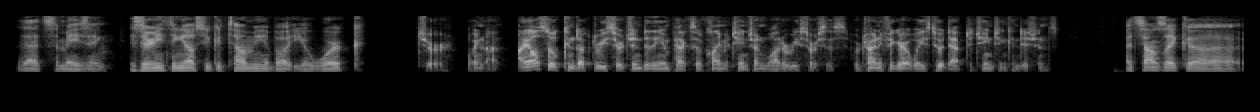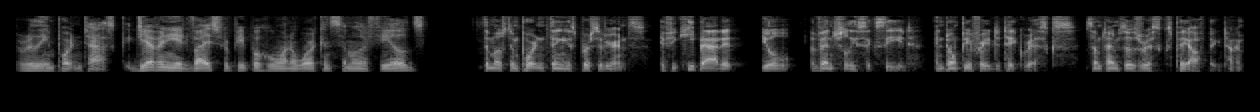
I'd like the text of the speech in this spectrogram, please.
That's amazing. Is there anything else you could tell me about your work? Sure, why not? I also conduct research into the impacts of climate change on water resources. We're trying to figure out ways to adapt to changing conditions. That sounds like a really important task. Do you have any advice for people who want to work in similar fields? The most important thing is perseverance. If you keep at it, you'll eventually succeed. And don't be afraid to take risks. Sometimes those risks pay off big time.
